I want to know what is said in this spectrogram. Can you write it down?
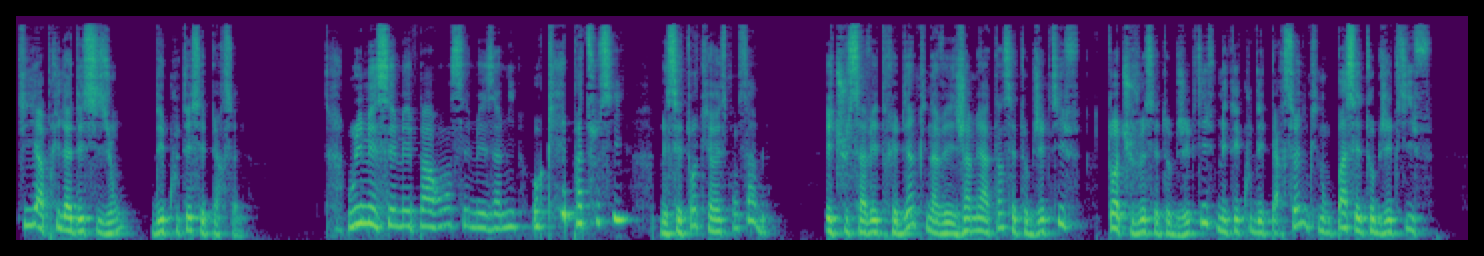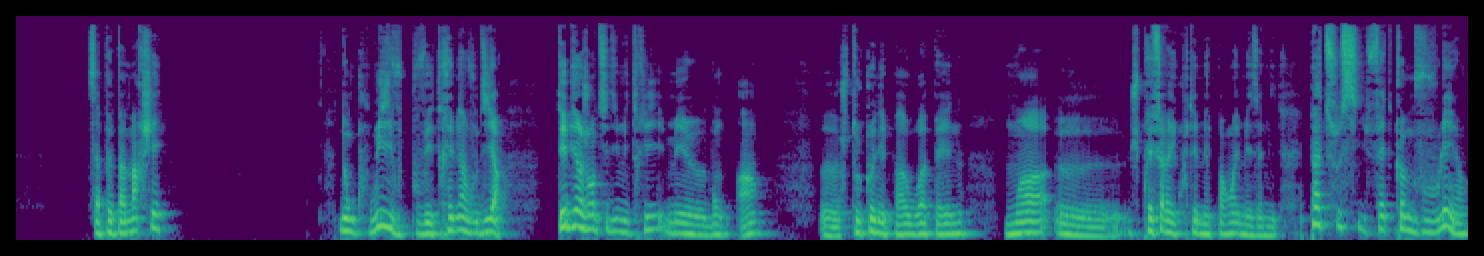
Qui a pris la décision d'écouter ces personnes? Oui, mais c'est mes parents, c'est mes amis. Ok, pas de souci. Mais c'est toi qui es responsable. Et tu savais très bien qu'ils n'avaient jamais atteint cet objectif. Toi, tu veux cet objectif, mais t'écoutes des personnes qui n'ont pas cet objectif. Ça peut pas marcher. Donc oui, vous pouvez très bien vous dire, t'es bien gentil Dimitri, mais euh, bon, hein, euh, je te connais pas ou à peine. Moi, euh, je préfère écouter mes parents et mes amis. Pas de souci, faites comme vous voulez. Hein.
